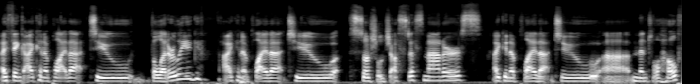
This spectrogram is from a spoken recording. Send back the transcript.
I think I can apply that to the Lettering League. I can apply that to social justice matters. I can apply that to uh, mental health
